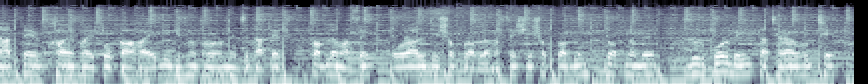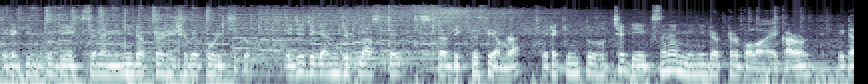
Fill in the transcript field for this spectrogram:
দাঁতের ক্ষয় হয়, পোকা হয়, বিভিন্ন ধরনের যে দাঁতের প্রবলেম আছে ওরাল যেসব প্রবলেম আছে, সেসব প্রবলেম তো আপনাদের দূর করবেই। তাছাড়া হচ্ছে এটা কিন্তু ডিএক্সএন মিনি ডক্টর হিসেবে পরিচিত। এই যে যে গ্যানজি প্লাস টেস্টটা দেখতেছি আমরা, এটা কিন্তু হচ্ছে ডিএক্সএন মিনি ডক্টর বলা হয়। কারণ এটা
